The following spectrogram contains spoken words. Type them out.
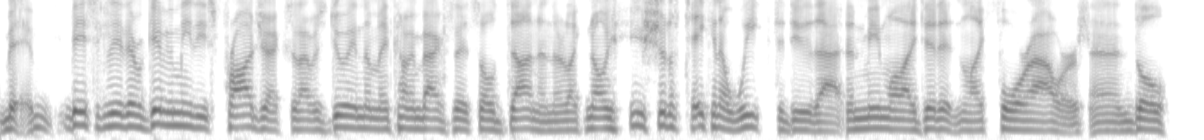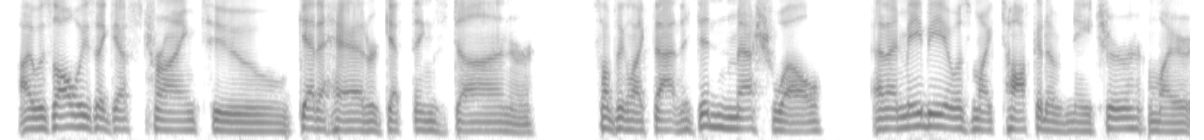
basically they were giving me these projects and I was doing them and coming back and saying it's all done. And they're like, no, you should have taken a week to do that. And meanwhile, I did it in like four hours. And though I was always, I guess, trying to get ahead or get things done or something like that. And it didn't mesh well. And I, maybe it was my talkative nature, my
